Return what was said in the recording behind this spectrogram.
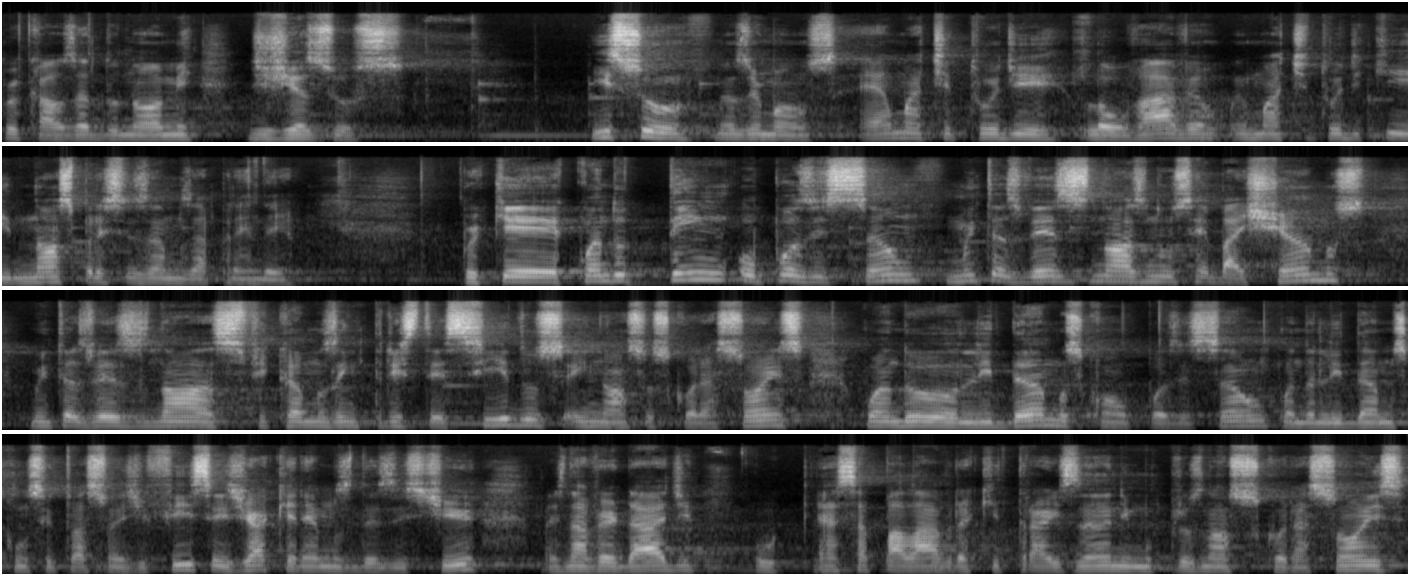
por causa do nome de Jesus. Isso, meus irmãos, é uma atitude louvável, uma atitude que nós precisamos aprender. Porque quando tem oposição, muitas vezes nós nos rebaixamos, Muitas vezes nós ficamos entristecidos em nossos corações quando lidamos com a oposição, quando lidamos com situações difíceis, já queremos desistir, mas na verdade essa palavra aqui traz ânimo para os nossos corações,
